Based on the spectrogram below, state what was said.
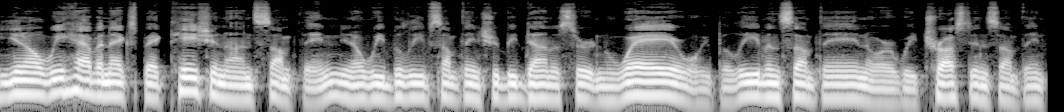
You know, we have an expectation on something. You know, we believe something should be done a certain way or we believe in something or we trust in something.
